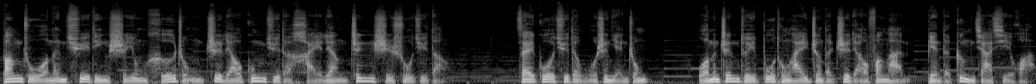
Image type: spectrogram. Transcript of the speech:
帮助我们确定使用何种治疗工具的海量真实数据等。在过去的五十年中，我们针对不同癌症的治疗方案变得更加细化，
